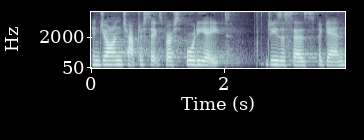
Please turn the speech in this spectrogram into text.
In John chapter 6, verse 48, Jesus says again,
